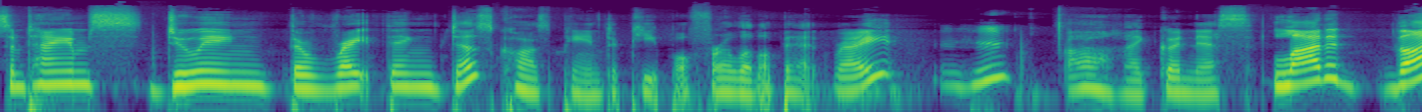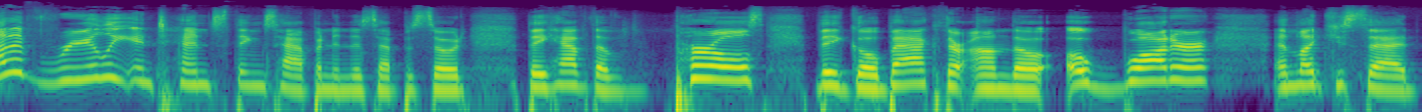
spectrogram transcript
sometimes doing the right thing does cause pain to people for a little bit, right? Mhm. Oh my goodness. A lot of lot of really intense things happen in this episode. They have the pearls, they go back, they're on the oh, water, and like you said,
